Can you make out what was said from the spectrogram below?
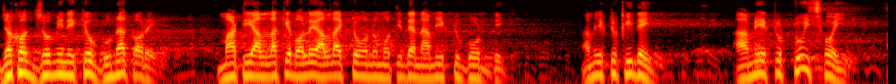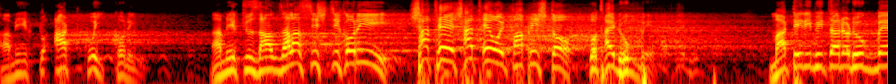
যখন জমিনে কেউ গুণা করে মাটি আল্লাহকে বলে, আল্লাহ একটু অনুমতি দেন, আমি একটু গোড় দিই। আমি একটু কি দেই? আমি একটু টুইস হই, আমি একটু আট কই করি। আমি একটু জালজালা সৃষ্টি করি, সাথে সাথে ওই পাপিষ্ট কোথায় ঢুকবে? মাটির ভিতরে ঢুকবে।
